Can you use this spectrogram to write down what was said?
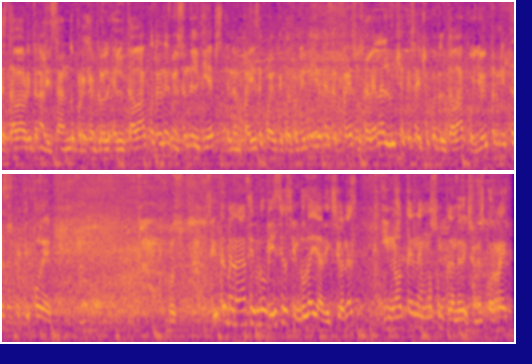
estaba ahorita analizando, por ejemplo, el, tabaco tiene una dimensión del IEPS en el país de 44 mil millones de pesos, se ve la lucha que se ha hecho con el tabaco. Y hoy permites este tipo de pues sí terminarán haciendo vicios sin duda y adicciones y no tenemos un plan de adicciones correcto.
